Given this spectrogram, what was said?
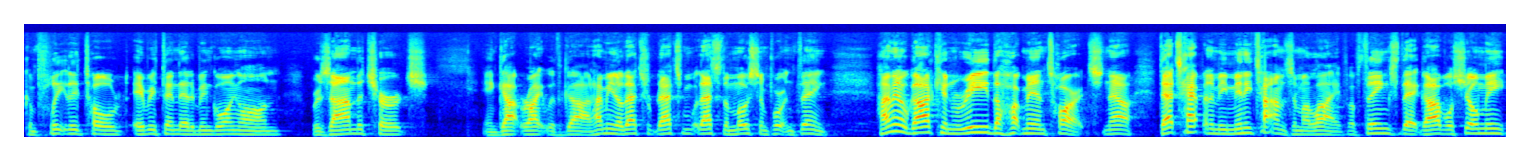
completely told everything that had been going on, resigned the church, and got right with God. How I many know that's, that's, that's the most important thing? How many know God can read the men's hearts? Now, that's happened to me many times in my life of things that God will show me,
